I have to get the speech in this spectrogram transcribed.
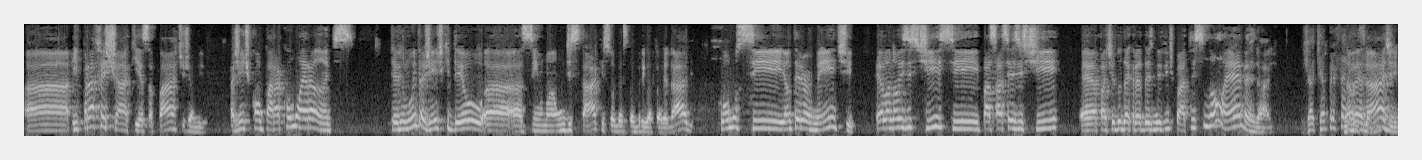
Ah, e para fechar aqui essa parte, Jamil, a gente comparar como era antes. Teve muita gente que deu ah, assim uma, um destaque sobre essa obrigatoriedade, como se anteriormente ela não existisse e passasse a existir é, a partir do decreto de 2024. Isso não é verdade. Já tinha preferência. Na verdade,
